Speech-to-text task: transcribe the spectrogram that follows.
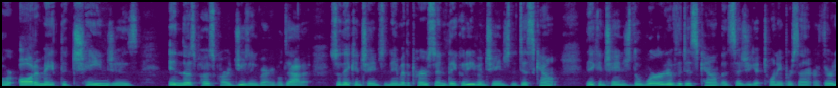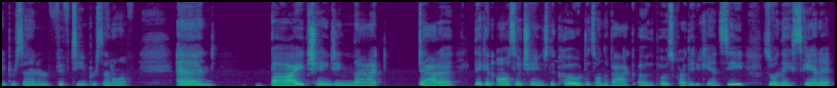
or automate the changes in those postcards using variable data. So they can change the name of the person, they could even change the discount, they can change the word of the discount that says you get 20% or 30% or 15% off. And by changing that data, they can also change the code that's on the back of the postcard that you can't see. So when they scan it,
